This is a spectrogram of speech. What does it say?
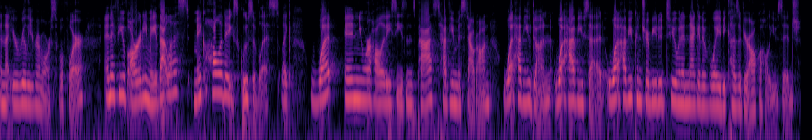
and that you're really remorseful for. And if you've already made that list, make a holiday exclusive list. Like, what in your holiday seasons past have you missed out on? What have you done? What have you said? What have you contributed to in a negative way because of your alcohol usage?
